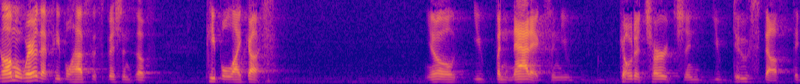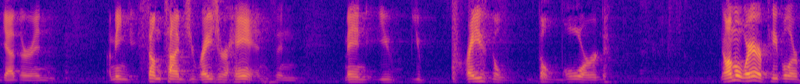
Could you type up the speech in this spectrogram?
No, I'm aware that people have suspicions of people like us. You know, you fanatics and you go to church and you do stuff together and I mean sometimes you raise your hands and man you you praise the the Lord. Now I'm aware people are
